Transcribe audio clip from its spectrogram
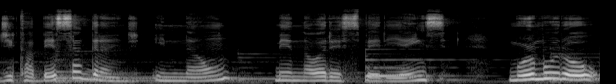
de cabeça grande e não menor experiência murmurou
